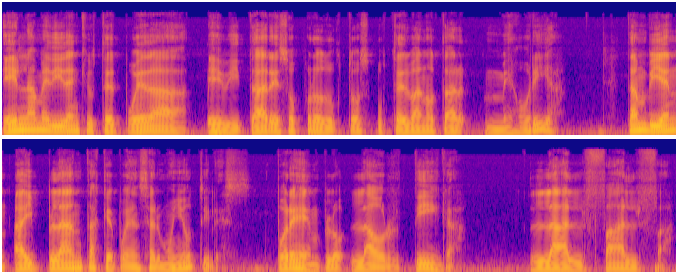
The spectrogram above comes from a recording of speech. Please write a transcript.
En la medida en que usted pueda evitar esos productos, usted va a notar mejoría. También hay plantas que pueden ser muy útiles. Por ejemplo, la ortiga, la alfalfa,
